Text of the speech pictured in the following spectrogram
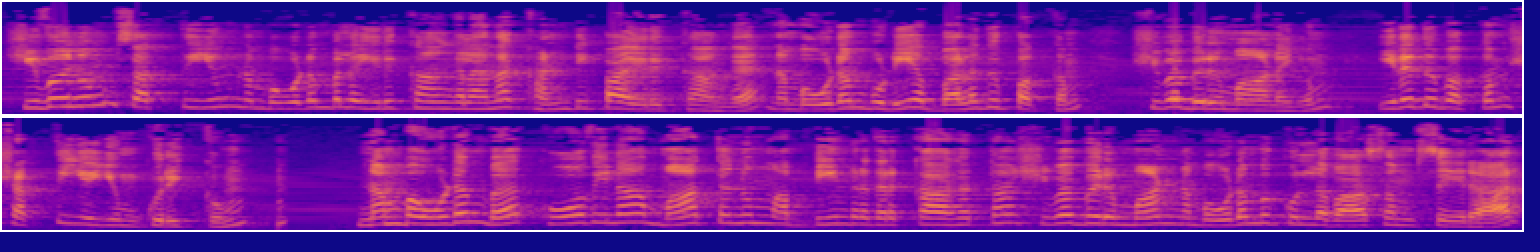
சிவனும் சக்தியும் நம்ம உடம்புல இருக்காங்களான்னா கண்டிப்பா இருக்காங்க. நம்ம உடம்புடைய வலது பக்கம் சிவபெருமானையும் இடது பக்கம் சக்தியையும் குறிக்கும். நம்ம உடம்ப கோவிலா மாத்தணும் அப்படின்றதற்காகத்தான் சிவபெருமான் நம்ம உடம்புக்குள்ள வாசம் சேரார்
